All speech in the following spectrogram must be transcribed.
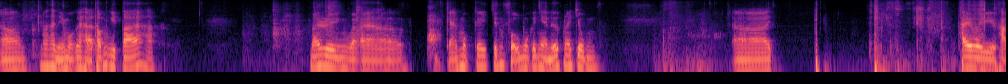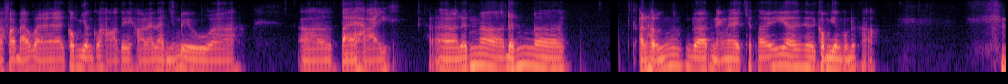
uh, nó thành những một cái hệ thống y tế hả? Nói riêng và cả một cái chính phủ một cái nhà nước nói chung. Uh, thay vì họ phải bảo vệ công dân của họ thì họ lại làm những điều uh, uh, tệ hại uh, đến uh, đến uh, ảnh hưởng uh, nặng nề cho tới uh, công dân của nước họ.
